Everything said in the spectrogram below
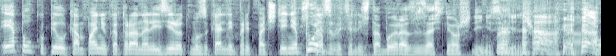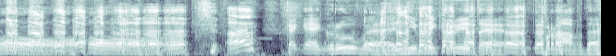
Apple купила компанию, которая анализирует музыкальные предпочтения пользователей. С тобой разве заснешь, Денис Евгеньевич? А? Какая грубая, неприкрытая правда.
